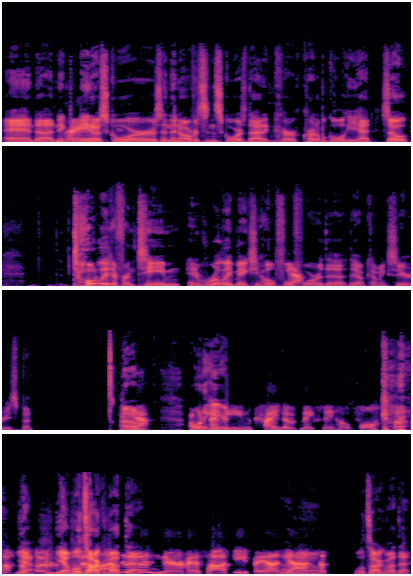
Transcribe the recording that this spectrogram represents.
and uh, Nick Right. Bonino scores, and then Arvidsson scores that incredible goal he had. So totally different team, and really makes you hopeful Yeah. for the the upcoming series. But um, Yeah. I want to get I your mean, kind of makes me hopeful. yeah yeah we'll talk about just that. a nervous hockey fan. I Yeah. know. We'll talk about that.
